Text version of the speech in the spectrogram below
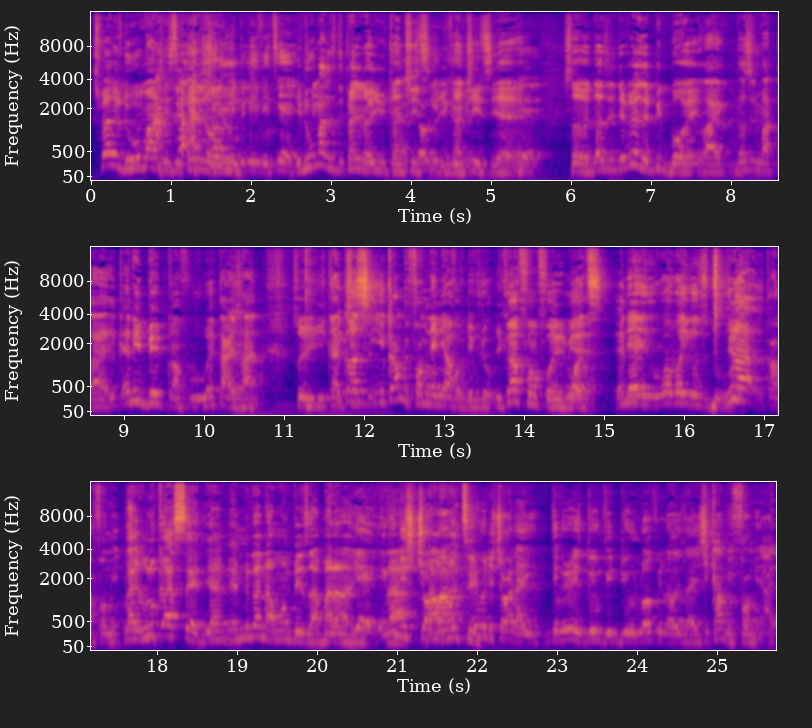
Especially if the woman is I depending on you. believe it. Yeah. If the woman is depending on you, you can I cheat. You can believe cheat. Yeah. Yeah. So it doesn't. Davido is a big boy. Like doesn't matter. Any babe can enter his hand. So you can because cheat. you can't be forming any half of Davido. You can't form for him. what? Yeah. Then what, what are you going to do? You know- you can't form it. like Lucas said, yeah, a million and one babes are better than you. Yeah, even That- this trauma, even this trauma that Davido is doing video, loving all like she can't be forming. I,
